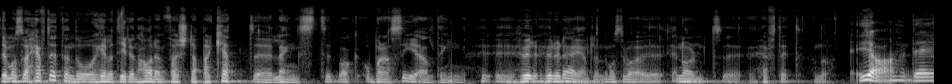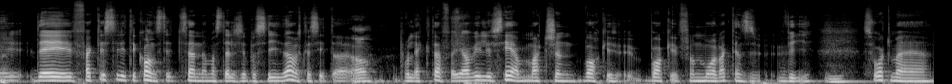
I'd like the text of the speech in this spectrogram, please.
Det måste vara häftigt ändå att hela tiden ha den första parkett eh, längst bak och bara se allting. Hur, hur, är det egentligen? Det måste vara eh, enormt eh, häftigt ändå. Ja, det är, det är faktiskt lite konstigt sen när man ställer sig på sidan och ska sitta Ja. på läktaren. För jag vill ju se matchen baki- bakifrån målvaktens vy. Svårt med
